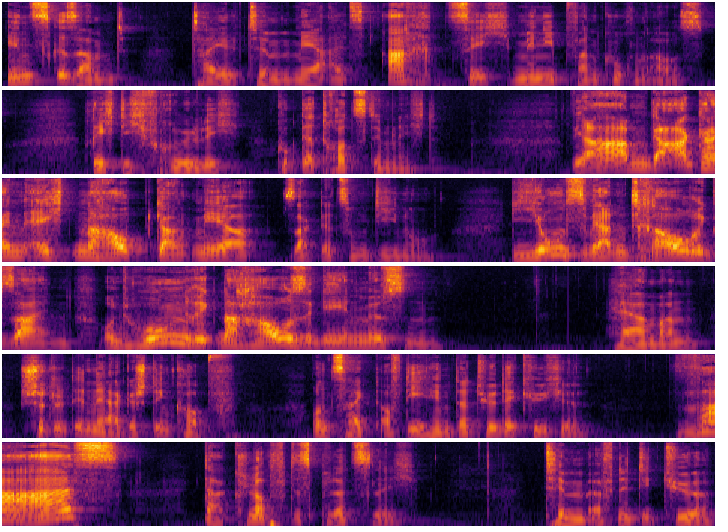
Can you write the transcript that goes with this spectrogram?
Insgesamt teilt Tim mehr als 80 Mini-Pfannkuchen aus. Richtig fröhlich guckt er trotzdem nicht. Wir haben gar keinen echten Hauptgang mehr, sagt er zum Dino. Die Jungs werden traurig sein und hungrig nach Hause gehen müssen. Hermann schüttelt energisch den Kopf und zeigt auf die Hintertür der Küche. Was? Da klopft es plötzlich. Tim öffnet die Tür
